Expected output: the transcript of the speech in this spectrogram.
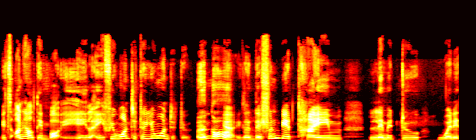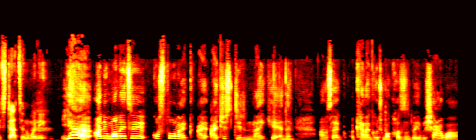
it's unhealthy, but if you wanted to, you wanted to. uh, no. Yeah, exactly. There shouldn't be a time limit to when it starts and when it. Yeah, I mean, Mm. when I say Costo, like, I, I just didn't like it. And then I was like, can I go to my cousin's baby shower?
